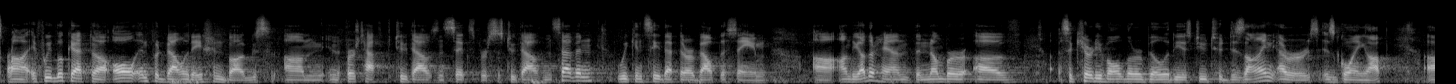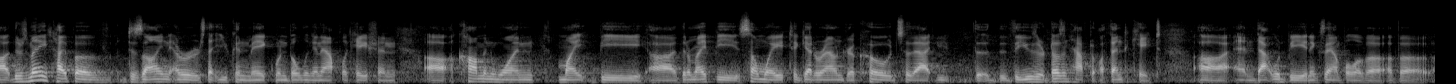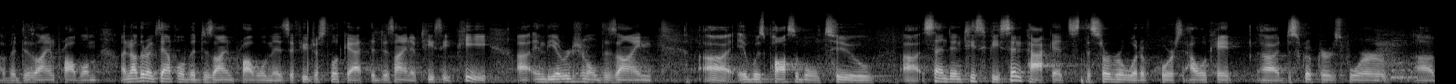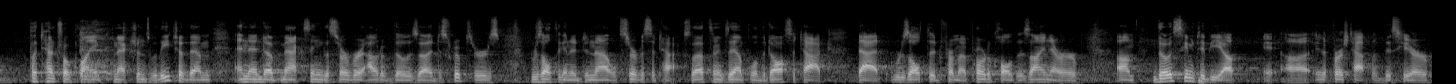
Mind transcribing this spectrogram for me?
uh, if we look at uh, all input validation bugs um, in the first half of 2006 versus 2007, we can see that they're about the same. Uh, on the other hand, the number of security vulnerabilities due to design errors is going up. Uh, there's many type of design errors that you can make when building an application. Uh, a common one might be uh, there might be some way to get around your code so that you, the, the user doesn't have to authenticate. Uh, and that would be an example of a, of, a, of a design problem. Another example of a design problem is if you just look at the design of TCP, uh, in the original design, uh, it was possible to uh, send in TCP SYN packets, the server would, of course, allocate uh, descriptors for uh, potential client connections with each of them and end up maxing the server out of those uh, descriptors, resulting in a denial of service attack. So that's an example of a DOS attack that resulted from a protocol design error. Um, those seem to be up uh, in the first half of this year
